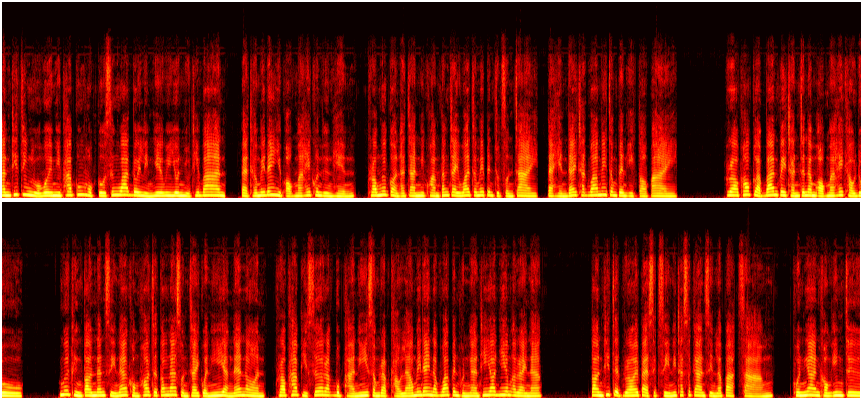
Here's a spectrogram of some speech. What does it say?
อันที่จริงหลัวเว่ยมีภาพกุ้งหกตัวซึ่งวาดโดยหลินเยวียนอยู่ที่บ้าน แต่เธอไม่ได้หยิบออกมาให้คนอื่นเห็น เพราะเมื่อก่อนอาจารย์มีความตั้งใจว่าจะไม่เป็นจุดสนใจ แต่เห็นได้ชัดว่าไม่จำเป็นอีกต่อไป รอพ่อกลับบ้านไปฉันจะนำออกมาให้เขาดู เมื่อถึงตอนนั้นสีหน้าของพ่อจะต้องน่าสนใจกว่านี้อย่างแน่นอน เพราะภาพผีเสื้อรักบุปผานี้สำหรับเขาแล้วไม่ได้นับว่าเป็นผลงานที่ยอดเยี่ยมอะไรนัก ตอนที่ 784 นิทรรศการศิลปะ 3 ผลงานของอิงจือ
